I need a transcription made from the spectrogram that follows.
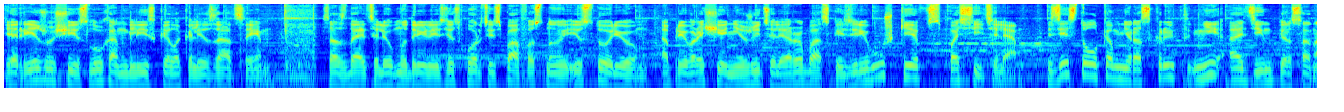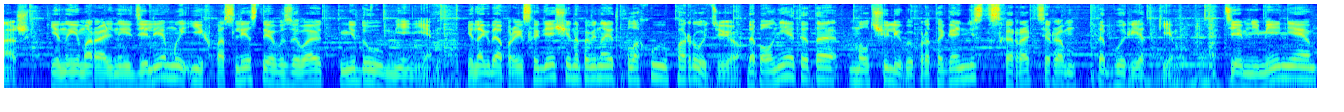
и режущей слух английской локализации. time. Создатели умудрились испортить пафосную историю о превращении жителя рыбацкой деревушки в спасителя. Здесь толком не раскрыт ни один персонаж. Иные моральные дилеммы и их последствия вызывают недоумение. Иногда происходящее напоминает плохую пародию. Дополняет это молчаливый протагонист с характером табуретки. Тем не менее,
